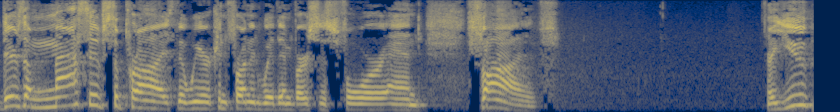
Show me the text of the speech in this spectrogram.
There's a massive surprise that we are confronted with in verses 4 and 5. You,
